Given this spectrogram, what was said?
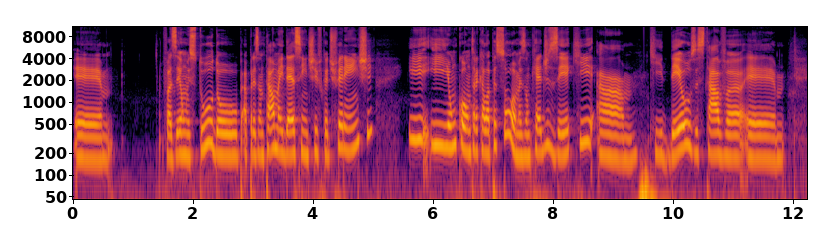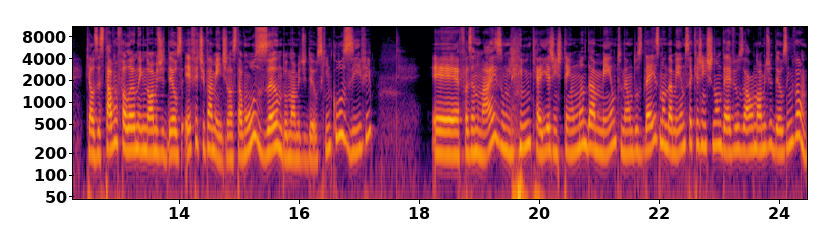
é, fazer um estudo ou apresentar uma ideia científica diferente e, e, iam contra aquela pessoa, mas não quer dizer que, a, que Deus estava. É, que elas estavam falando em nome de Deus efetivamente, elas estavam usando o nome de Deus, que inclusive é, fazendo mais um link, aí a gente tem um mandamento, né? Um dos dez mandamentos é que a gente não deve usar o nome de Deus em vão.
